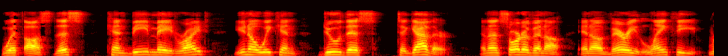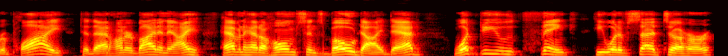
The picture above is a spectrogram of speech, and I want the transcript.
with us. This can be made right. You know, we can do this together. And then sort of in a in a very lengthy reply to that, Hunter Biden, I haven't had a home since Bo died, Dad. What do you think he would have said to her,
